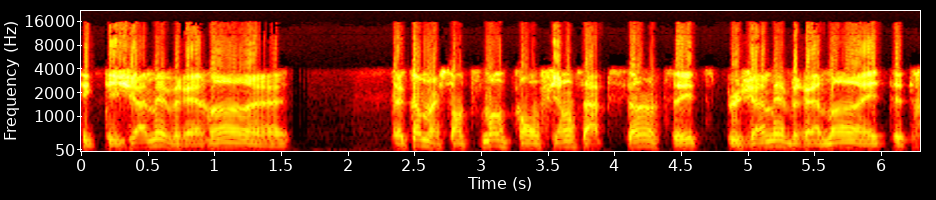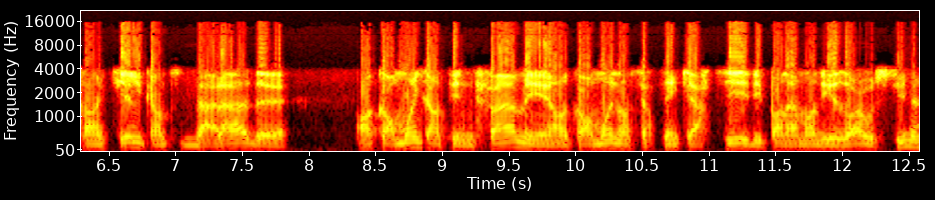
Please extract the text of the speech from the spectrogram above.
c'est que t'es jamais vraiment euh, t'as comme un sentiment de confiance absent, tu sais. Tu peux jamais vraiment être tranquille quand tu te balades, euh, encore moins quand tu es une femme et encore moins dans certains quartiers, dépendamment des heures aussi, là.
